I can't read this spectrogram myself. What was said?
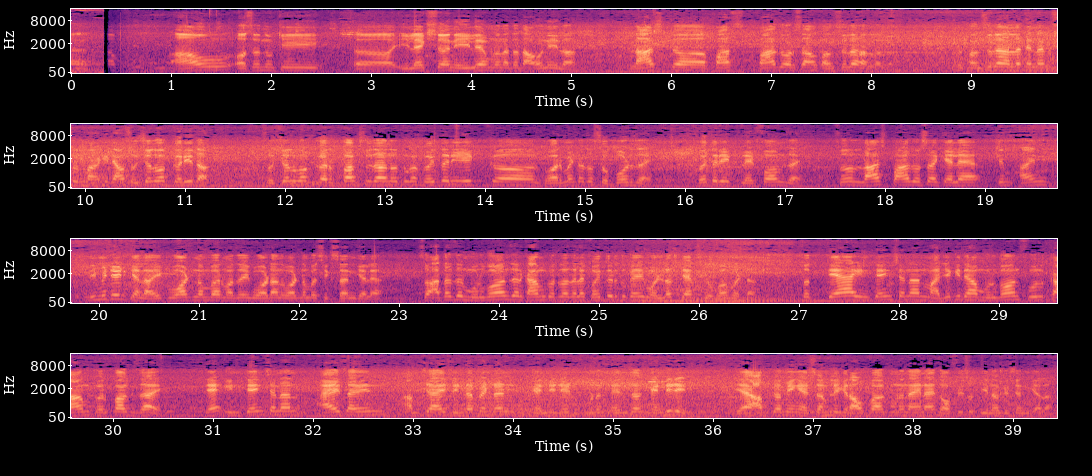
हांव असो न्हू की इलेक्शन येयलें म्हणून आतां धांवून येयलां लास्ट पांच पांच वर्सां हांव कावन्सिलर आसलेलो सो कावन्सिलर आसलो तेन्नासून म्हाका कितें हांव सोशल वर्क करिता सोशल वर्क करपाक सुद्दां न्हू तुका खंय तरी एक गोवोरमेंटाचो सपोर्ट जाय खंय तरी एक प्लॅटफॉर्म जाय. सो लास्ट पांच वर्सां केल्या हांवें लिमिटेड केला. एक वॉर्ड नंबर म्हाजो एक वॉर्डान वॉर्ड नंबर सिक्सान केल्या. सो आतां जर मुरगांवान जर काम करतलो जाल्यार खंय तरी तुका एक व्हडलो स्टेप्स घेवपाक पडटा. सो त्या इंटेन्शनान म्हाजें कितें आहा मुरगांवान फूल काम करपाक जाय त्या इंटेन्शनान आयज हांवें आमचे आयज इंडिपेंडंट कॅन्डिडेट म्हणून हेंचो कॅन्डिडेट ह्या अपकमींग एसेंब्लीक रावपाक म्हणून हांवें आयज ऑफिस इनॉग्रेशन केला.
